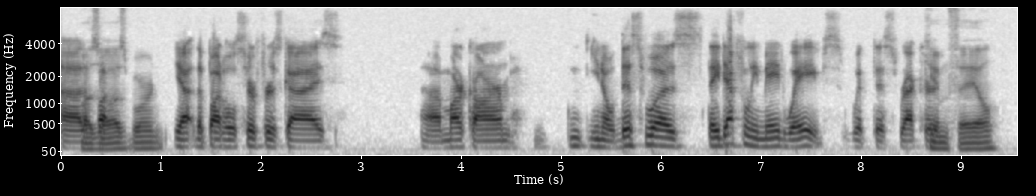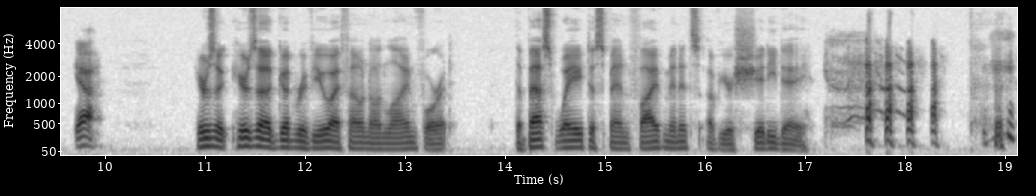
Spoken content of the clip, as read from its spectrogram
uh, Buzz Butt- Osborne. yeah, the Butthole Surfers guys, uh, Mark Arm. You know, this was, they definitely made waves with this record. Kim Thayil. Yeah. Here's a here's a good review I found online for it. The best way to spend five minutes of your shitty day.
